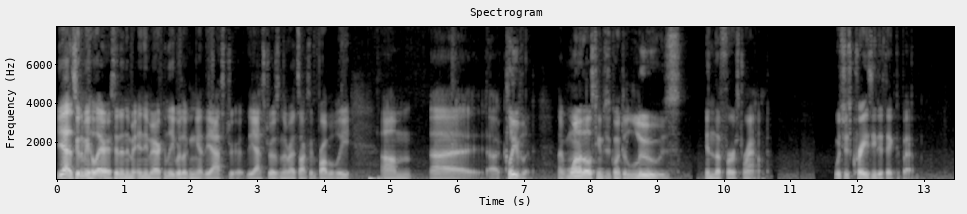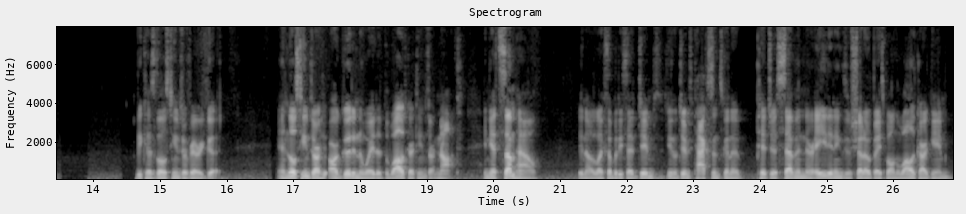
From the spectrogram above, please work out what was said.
yeah, it's going to be hilarious. And in the in the American League, we're looking at the Astro, the Astros and the Red Sox, and probably um, uh, uh, Cleveland. Like one of those teams is going to lose in the first round, which is crazy to think about because those teams are very good, and those teams are are good in a way that the wildcard teams are not. And yet somehow, you know, like somebody said, James, you know, James Paxton's going to pitch a seven or eight innings of shutout baseball in the wildcard game,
